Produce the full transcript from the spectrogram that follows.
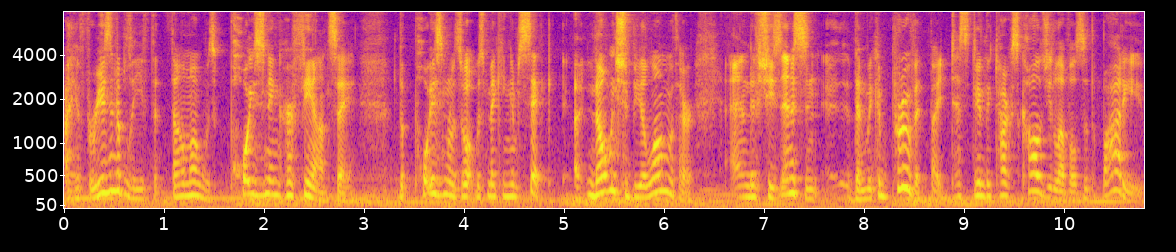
I have reason to believe that Thelma was poisoning her fiance. The poison was what was making him sick. Uh, no one should be alone with her. And if she's innocent, uh, then we can prove it by testing the toxicology levels of the body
